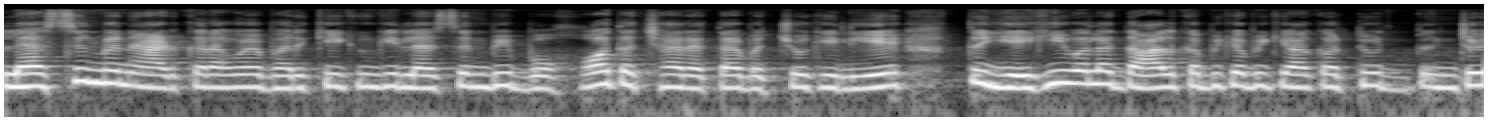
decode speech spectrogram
लहसुन मैंने ऐड करा हुआ है भर के, क्योंकि लहसुन भी बहुत अच्छा रहता है बच्चों के लिए। तो यही वाला दाल कभी कभी क्या करती हूँ, जो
